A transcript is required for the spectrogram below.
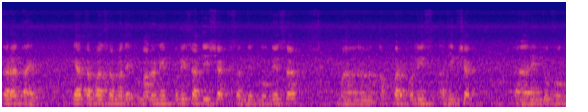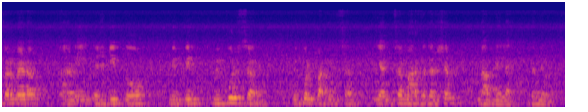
करत आहेत. या तपासामध्ये माननीय पोलीस अधीक्षक Sandeep Goge sir upper police अधीक्षक रितू खोकर मॅडम आणि H D P O Vipin Vipul sir Vipul Patil sir यांचं मार्गदर्शन लाभलेलं आहे. धन्यवाद.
